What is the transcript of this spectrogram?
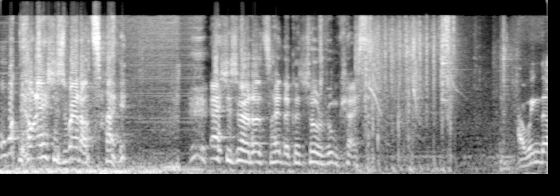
Oh, what the hell? Ash is right outside. Ash is right outside the control room, guys. I wing the.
